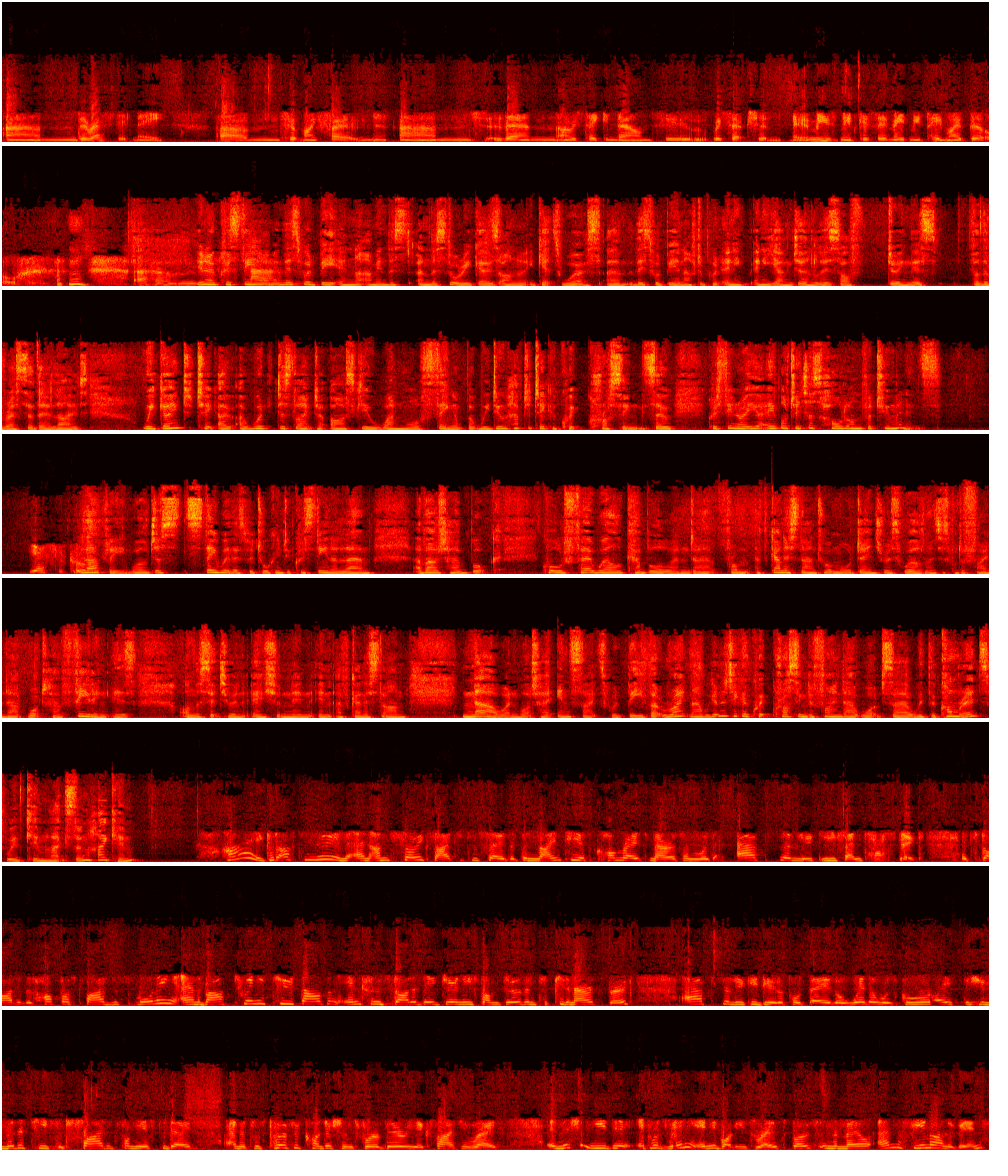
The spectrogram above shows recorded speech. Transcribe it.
and arrested me. Um, took my phone, and then I was taken down to reception. It amused me because they made me pay my bill. um, You know, Christine, I mean, this would be, en- I mean, this, and the story goes on and it gets worse. Um, this would be enough to put any, any young journalist off doing this for the rest of their lives. We're going to take, I, I would just like to ask you one more thing, but we do have to take a quick crossing. So, Christina, are you able to just hold on for two minutes? Yes, of course. Lovely. Well, just stay with us. We're talking to Christina Lamb about her book called Farewell Kabul and uh, From Afghanistan to a More Dangerous World. And I just want to find out what her feeling is on the situation in, in Afghanistan now and what her insights would be. But right now, we're going to take a quick crossing to find out what's uh, with the comrades with Kim Laxton. Hi, Kim. Hi, good afternoon. And I'm so excited to say that the 90th Comrades Marathon was absolutely fantastic. It started at half past five this morning and about 22,000 entrants started their journey from Durban to Pietermaritzburg. Absolutely beautiful day. The weather was great. The humidity subsided from yesterday and it was perfect conditions for a very exciting race. Initially, it was really anybody's race, both in the male and the female events.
